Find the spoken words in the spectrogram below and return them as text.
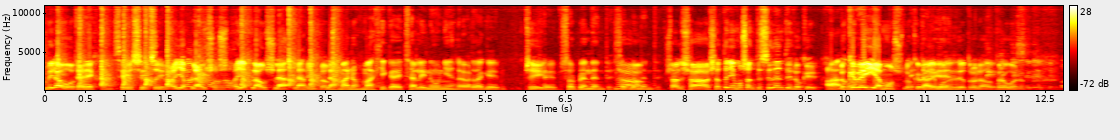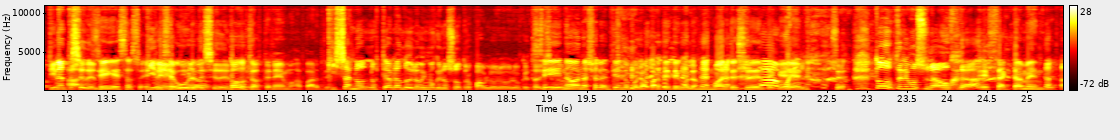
Mira vos. Te dejan, sí, sí, sí. Hay aplausos, hay aplausos. Las manos mágicas de Charlie Núñez, la verdad que Sí. Eh, sorprendente, sorprendente. Ya, ya, teníamos antecedentes los que, ah, los que veíamos, los que veíamos desde otro lado. pero bueno, tiene ah, antecedentes. sí, eso estoy seguro. Todos los tenemos, aparte. Quizás no, no esté hablando de lo mismo que nosotros, Pablo, lo, que está diciendo. Sí, no, no, yo lo entiendo porque aparte tengo los mismos antecedentes ah, que él. Todos tenemos una hoja. Exactamente.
